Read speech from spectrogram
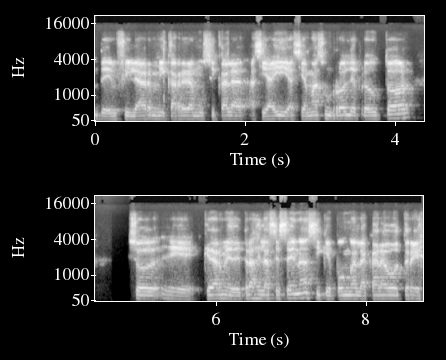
de enfilar mi carrera musical hacia ahí, hacia más un rol de productor, yo eh, quedarme detrás de las escenas y que ponga la cara a otra.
